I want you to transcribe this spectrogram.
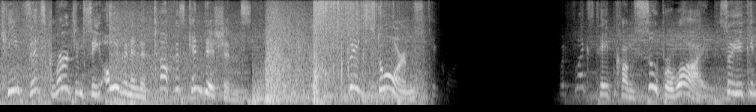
keeps its emergency even in the toughest conditions. Big storms. Flex Tape comes super wide, so you can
